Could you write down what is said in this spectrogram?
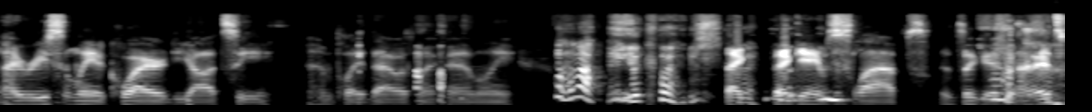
I recently acquired Yahtzee and played that with my family. That that game slaps. It's a good time. It's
